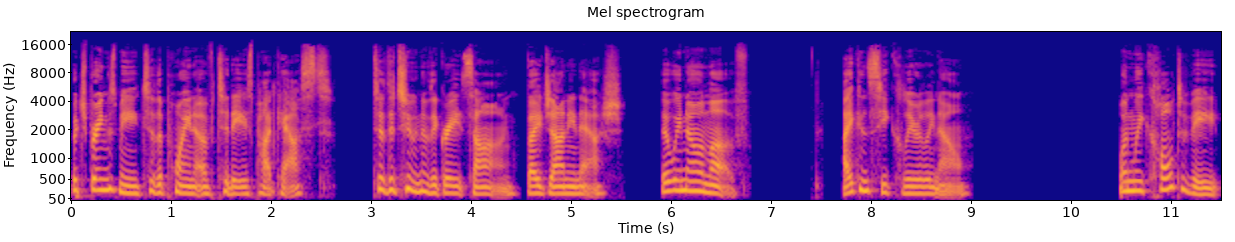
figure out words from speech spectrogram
Which brings me to the point of today's podcast, to the tune of the great song by Johnny Nash that we know and love. I can see clearly now. When we cultivate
